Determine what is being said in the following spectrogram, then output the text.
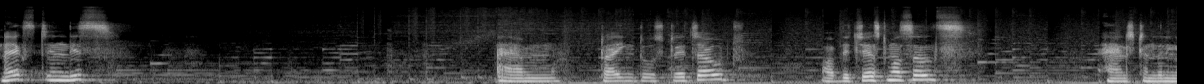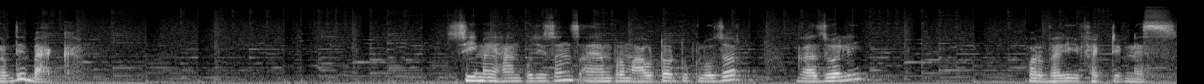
Next in this I am trying to stretch out of the chest muscles and strengthening of the back. See my hand positions. I am from outer to closer gradually for very effectiveness.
